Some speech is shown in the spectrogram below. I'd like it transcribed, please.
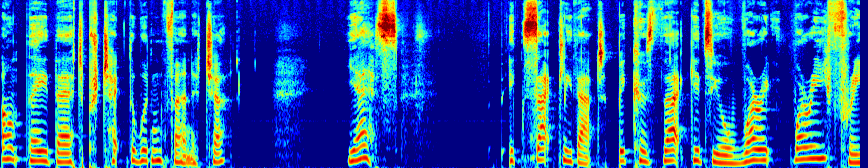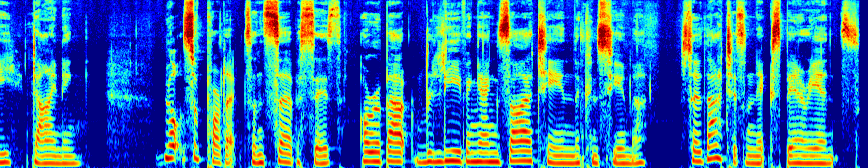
Aren't they there to protect the wooden furniture? Yes, exactly that, because that gives you a worry, worry-free dining. Lots of products and services are about relieving anxiety in the consumer, so that is an experience.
